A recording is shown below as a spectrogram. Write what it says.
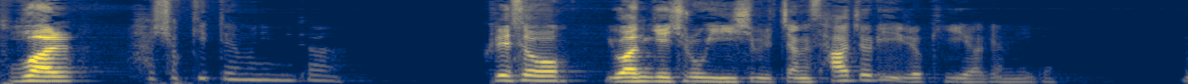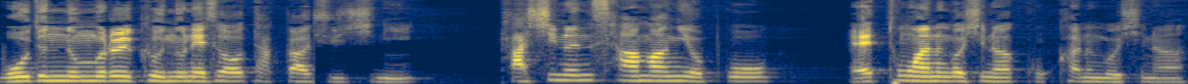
부활하셨기 때문입니다. 그래서 요한계시록 21장 4절이 이렇게 이야기합니다. 모든 눈물을 그 눈에서 닦아 주시니 다시는 사망이 없고 애통하는 것이나 곡하는 것이나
